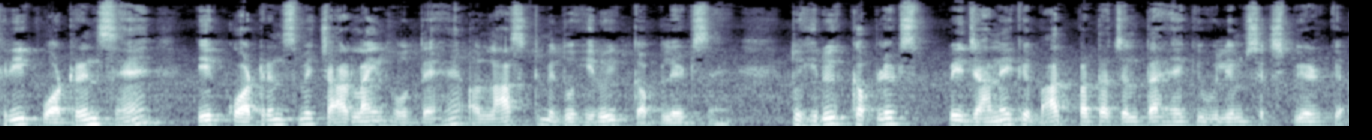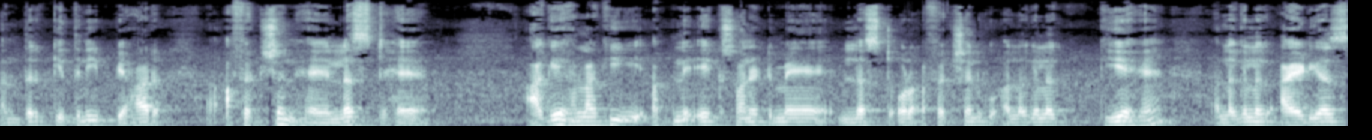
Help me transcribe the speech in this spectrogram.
थ्री क्वार्टरेंस हैं। एक क्वार्टरेंस में चार लाइन होते हैं और लास्ट में दो हीरोइक कपलेट्स हैं। तो हीरोइक कपलेट्स पे जाने के बाद पता चलता है कि विलियम शेक्सपियर के अंदर कितनी प्यार अफेक्शन है लस्ट है। आगे हालाँकि अपने एक सोनेट में लस्ट और अफेक्शन को अलग अलग किए हैं अलग अलग आइडियाज़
